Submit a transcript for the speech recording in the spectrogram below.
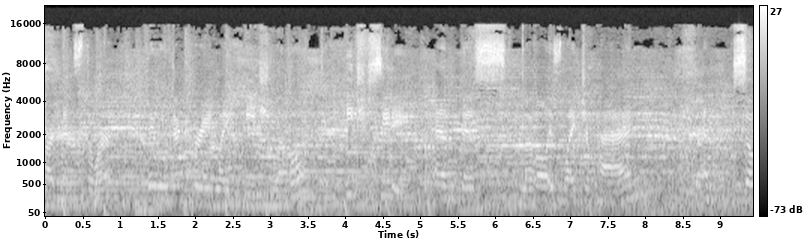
Department store, they will decorate like each level, each city, and this level is like Japan. And so,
